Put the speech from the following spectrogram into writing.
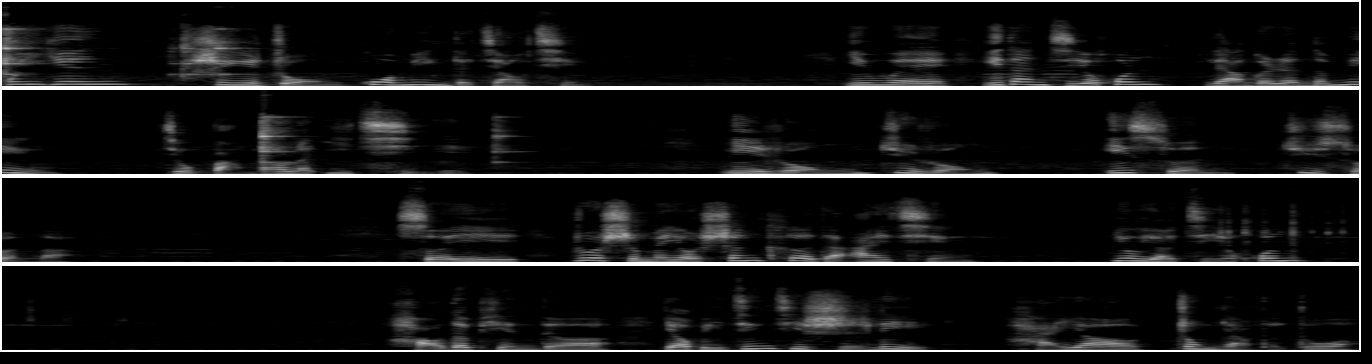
婚姻是一种过命的交情。因为一旦结婚，两个人的命就绑到了一起，一荣俱荣，一损俱损了。所以，若是没有深刻的爱情，又要结婚，好的品德要比经济实力还要重要的多。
